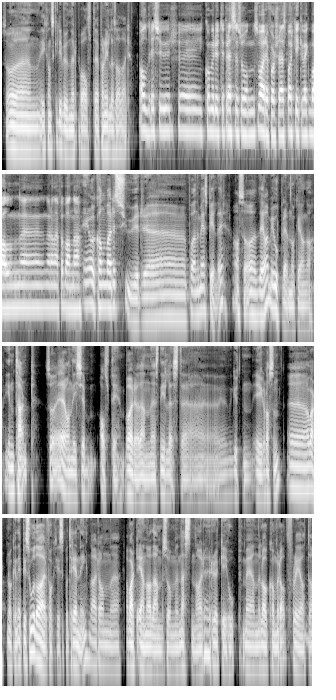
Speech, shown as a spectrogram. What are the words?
Så eh, vi kan skrive under på alt det Pernille sa der. Aldri sur, eh, kommer ut i pressesonen, svarer for seg, sparker ikke vekk ballen når han er forbanna. Jeg kan være sur på en medspiller. Altså, det har vi opplevd noen ganger. Internt så er han ikke alltid bare den snilleste eh, gutten i klassen. Eh, Det har vært noen episoder her faktisk på trening der han eh, har vært en av dem som nesten har røket i hop med en lagkamerat fordi at de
